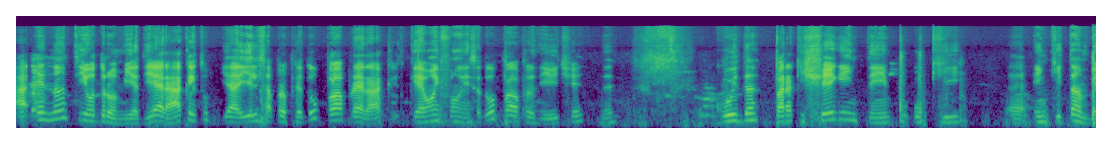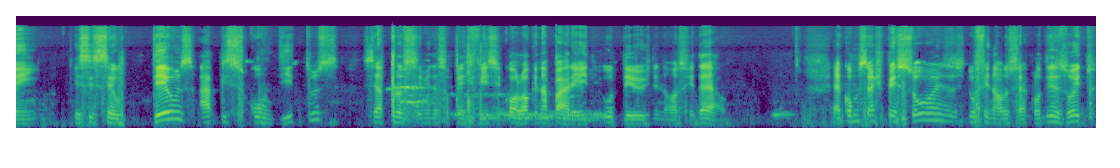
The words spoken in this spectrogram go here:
a enantiodromia de Heráclito, e aí ele se apropria do próprio Heráclito, que é uma influência do próprio Nietzsche, né? cuida para que chegue em tempo o que é, em que também esse seu Deus absconditus se aproxime da superfície e coloque na parede o Deus de nosso ideal. É como se as pessoas do final do século XVIII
